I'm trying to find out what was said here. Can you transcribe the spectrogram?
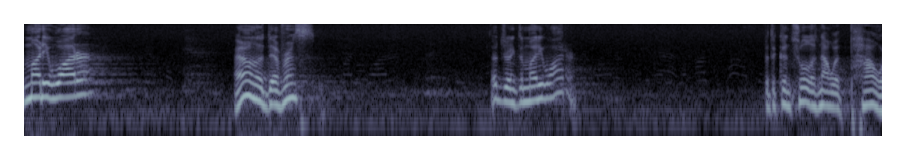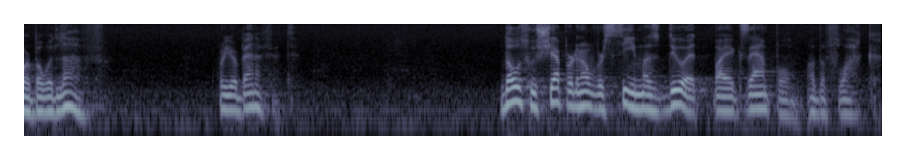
muddy water. I don't know the difference. They'll drink the muddy water. But the control is not with power, but with love for your benefit. Those who shepherd and oversee must do it by example of the flock.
